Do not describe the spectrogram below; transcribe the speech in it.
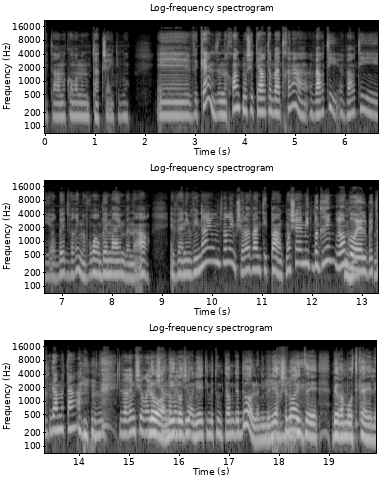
את המקום המנותק שהייתי בו. וכן, זה נכון, כמו שתיארת בהתחלה, עברתי, עברתי הרבה דברים, עברו הרבה מים בנהר. ואני מבינה היום דברים שלא הבנתי פעם, כמו שהם מתבגרים, לא גואל, בטח גם אתה. דברים שרואים לא, משם, לא רואים משם. לא, אני הייתי מטומטם גדול, אני מניח שלא היית ברמות כאלה.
